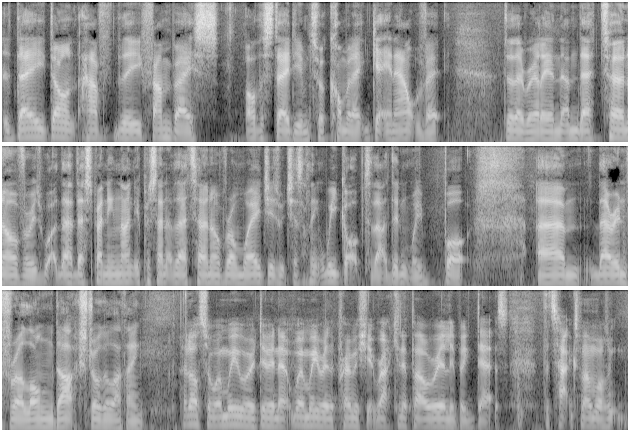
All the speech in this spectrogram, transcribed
they don't have the fan base or the stadium to accommodate getting out of it do they really? And, and their turnover is what they're, they're spending ninety percent of their turnover on wages, which is I think we got up to that, didn't we? But um, they're in for a long dark struggle, I think. And also, when we were doing it, when we were in the Premiership, racking up our really big debts, the taxman wasn't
